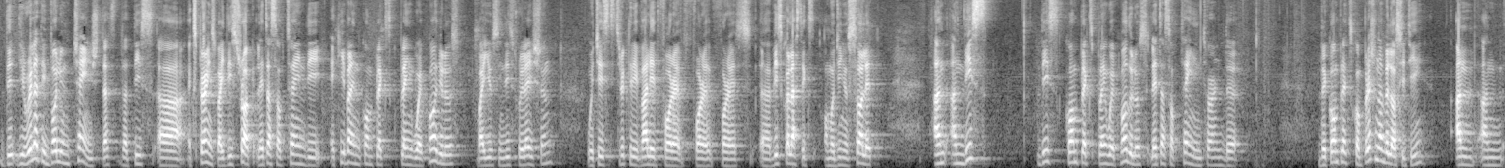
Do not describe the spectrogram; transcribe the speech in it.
the, the relative volume change that, that this uh, experienced by this rock let us obtain the equivalent complex plane wave modulus by using this relation, which is strictly valid for a, for a, for a uh, viscoelastic homogeneous solid. And, and this, this complex plane wave modulus let us obtain in turn the the complex compressional velocity and, and,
